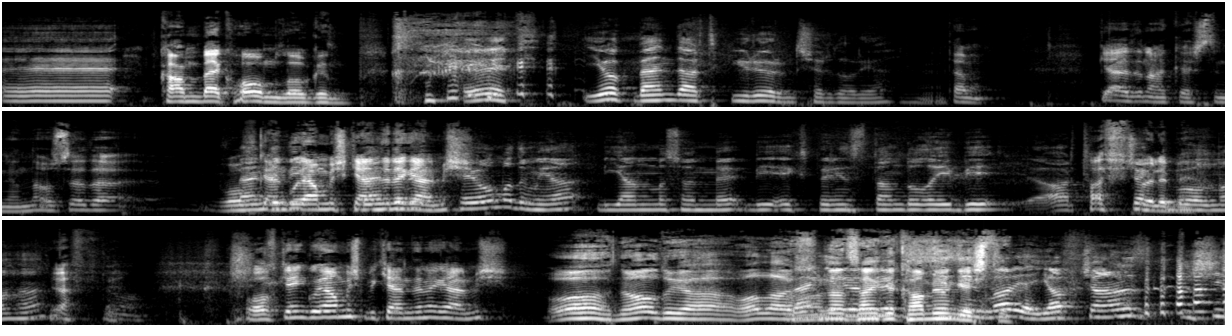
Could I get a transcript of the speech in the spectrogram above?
Ee, Come back home Logan. evet. Yok ben de artık yürüyorum dışarı doğru ya. Tamam. Geldin arkadaşların yanına. O sırada Bende Wolfgang bir- uyanmış bende kendine bir gelmiş. Şey olmadı mı ya? Bir yanma sönme, bir experience'dan dolayı bir artık Hafif böyle gibi bir- olma ha? Ya, Tamam. Wolfgang uyanmış bir kendine gelmiş. Oh ne oldu ya? Vallahi Ben üstümden sanki diyorum kamyon sizin geçti. var ya yapacağınız işi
